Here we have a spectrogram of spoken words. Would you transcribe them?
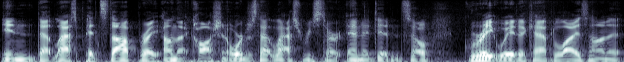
in that last pit stop, right on that caution, or just that last restart, and it didn't. So great way to capitalize on it.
